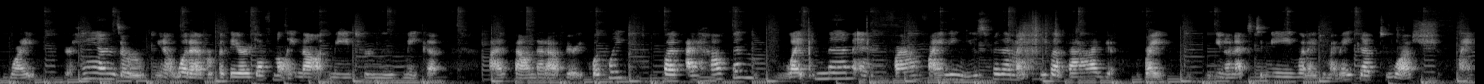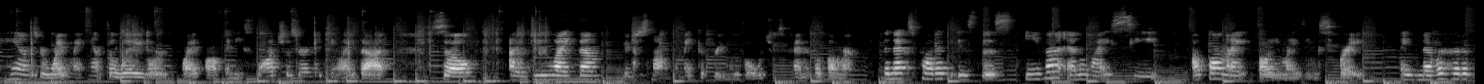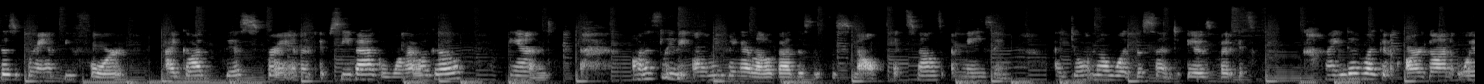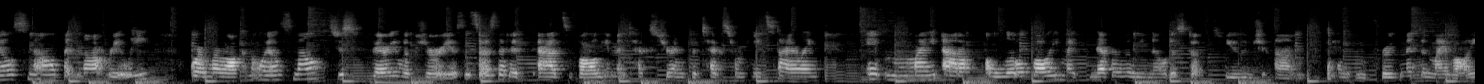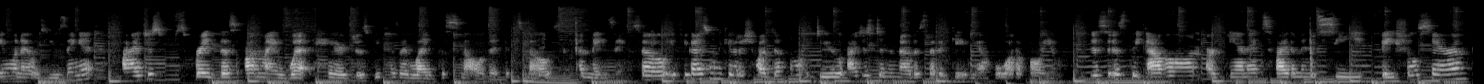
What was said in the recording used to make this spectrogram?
wipe your hands or, you know, whatever, but they are definitely not made to remove makeup. I found that out very quickly, but I have been liking them and finding use for them. I keep a bag right, you know, next to me when I do my makeup to wash my hands or wipe my hands away or wipe off any swatches or anything like that. So I do like them. They're just not for makeup removal, which was kind of a bummer. The next product is this Eva NYC Up All Night Volumizing Spray. I've never heard of this brand before. I got this spray in an Ipsy bag a while ago and honestly the only thing I love about this is the smell. It smells amazing. I don't know what the scent is but it's kind of like an argan oil smell but not really or Moroccan oil smell. It's just very luxurious. It says that it adds volume and texture and protects from heat styling it might add a little volume. I never really noticed a huge um, kind of improvement in my volume when I was using it. I just sprayed this on my wet hair just because I like the smell of it. It smells amazing. So if you guys want to give it a shot, definitely do. I just didn't notice that it gave me a whole lot of volume. This is the Avalon Organics Vitamin C Facial Serum.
